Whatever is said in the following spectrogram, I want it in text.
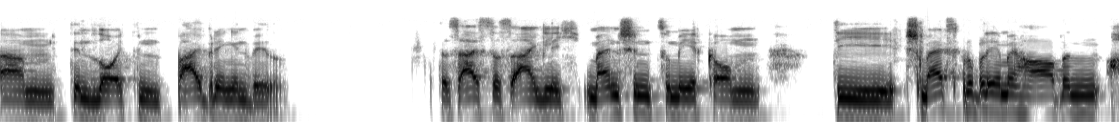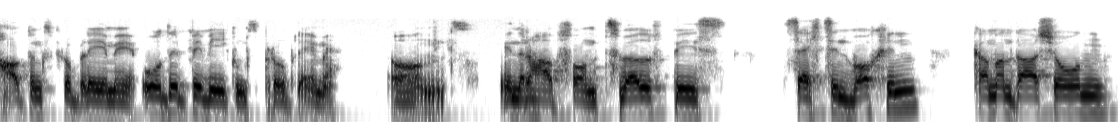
ähm, den Leuten beibringen will. Das heißt, dass eigentlich Menschen zu mir kommen, die Schmerzprobleme haben, Haltungsprobleme oder Bewegungsprobleme. Und innerhalb von 12 bis 16 Wochen kann man da schon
